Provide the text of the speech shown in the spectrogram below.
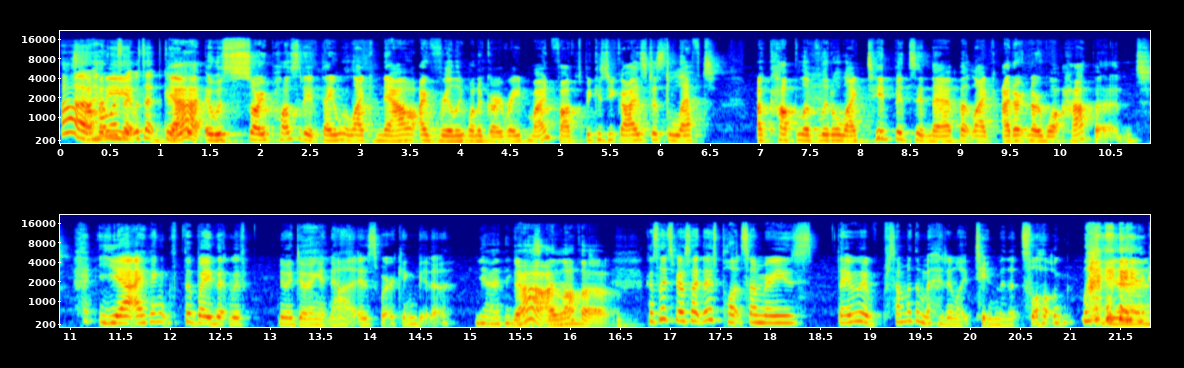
Oh, how was it? Was that good? Yeah, it was so positive. They were like, now I really want to go read Mindfucked because you guys just left a couple of little like tidbits in there, but like I don't know what happened. Yeah, I think the way that we've, we're doing it now is working better. Yeah, I think. Yeah, I love it. Because let's be honest, like those plot summaries, they were some of them were hitting like ten minutes long. Like Yeah.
